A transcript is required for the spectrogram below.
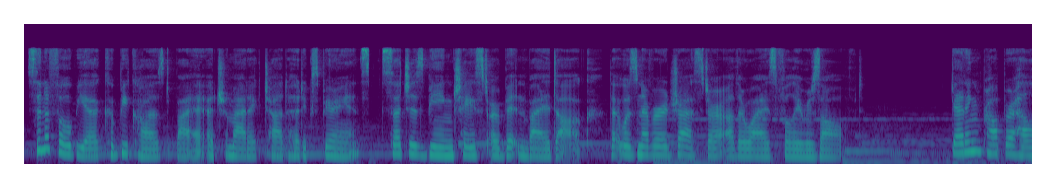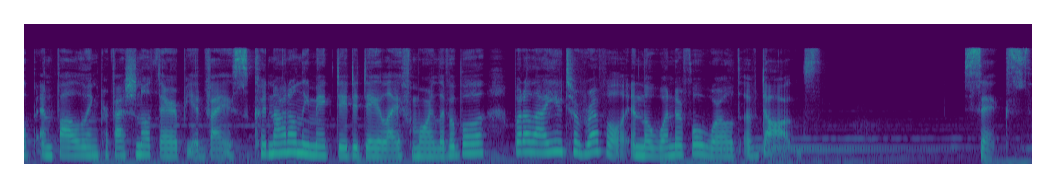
Cynophobia could be caused by a traumatic childhood experience, such as being chased or bitten by a dog, that was never addressed or otherwise fully resolved. Getting proper help and following professional therapy advice could not only make day to day life more livable, but allow you to revel in the wonderful world of dogs. 6.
